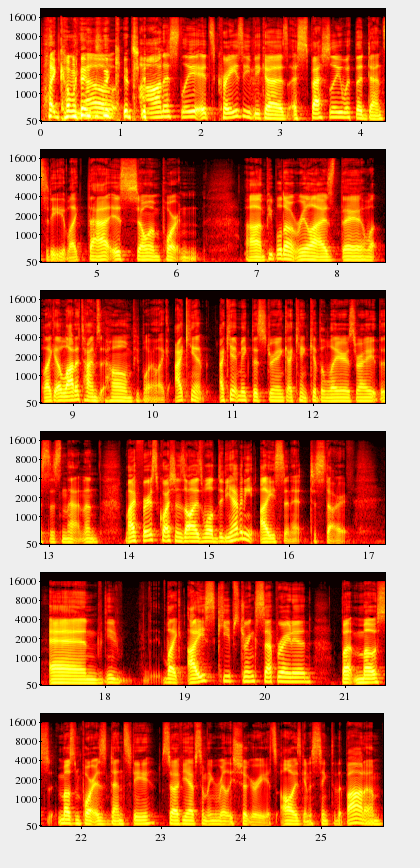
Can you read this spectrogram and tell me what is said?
like coming into No, the kitchen. honestly, it's crazy because especially with the density, like that is so important. Um, people don't realize they like a lot of times at home. People are like, I can't, I can't make this drink. I can't get the layers right. This, this, and that. And then my first question is always, well, did you have any ice in it to start? And you like ice keeps drinks separated, but most most important is density. So if you have something really sugary, it's always going to sink to the bottom,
